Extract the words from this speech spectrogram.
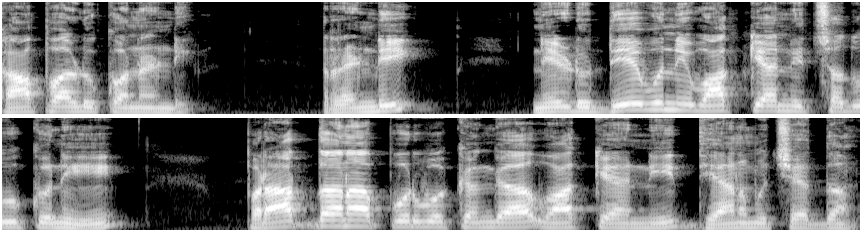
కాపాడుకొనండి. రండి. నేడు దేవుని వాక్యాన్ని చదువుకొని ప్రార్థనాపూర్వకంగా వాక్యాన్ని ధ్యానము చేద్దాం.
